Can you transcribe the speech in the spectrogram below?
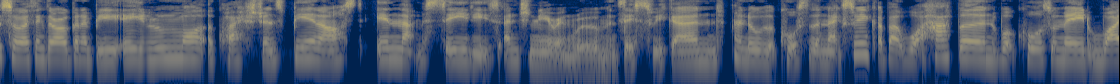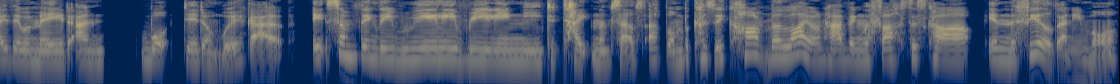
So I think there are going to be a lot of questions being asked in that Mercedes engineering room this weekend and over the course of the next week about what happened, what calls were made, why they were made, and what didn't work out it's something they really, really need to tighten themselves up on because they can't rely on having the fastest car in the field anymore.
